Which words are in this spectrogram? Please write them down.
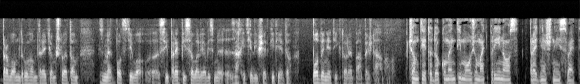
2., 3., 4. sme poctivo e, si prepisovali, aby sme zachytili všetky tieto podnety, ktoré pápež dával. V čom tieto dokumenty môžu mať prínos pre dnešný svet?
